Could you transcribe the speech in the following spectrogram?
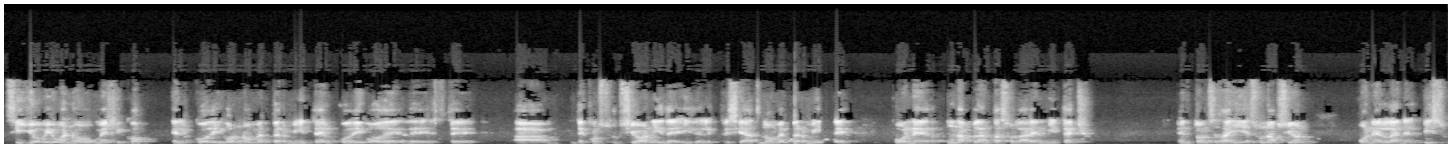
Si yo vivo en Nuevo México, el código no me permite, el código de, este, uh, de construcción y de, y de electricidad no me permite poner una planta solar en mi techo. Entonces ahí es una opción ponerla en el piso.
